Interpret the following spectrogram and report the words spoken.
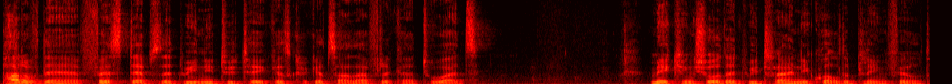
part of the first steps that we need to take as Cricket South Africa towards making sure that we try and equal the playing field.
